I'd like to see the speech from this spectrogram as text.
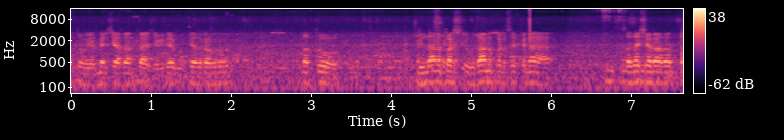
ಮತ್ತು ಎಂ ಎಲ್ ಸಿ ಆದಂಥ ಜಗದೇವ್ ಗುತ್ತೇದ್ರವರು ಮತ್ತು ವಿಧಾನ ಪರಿಷತ್ ವಿಧಾನ ಪರಿಷತ್ತಿನ ಸದಸ್ಯರಾದಂಥ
